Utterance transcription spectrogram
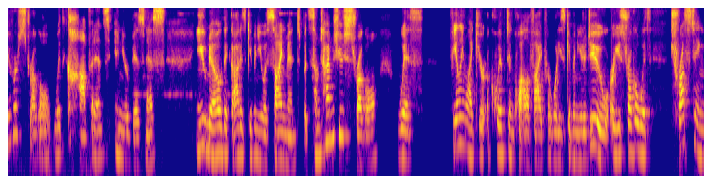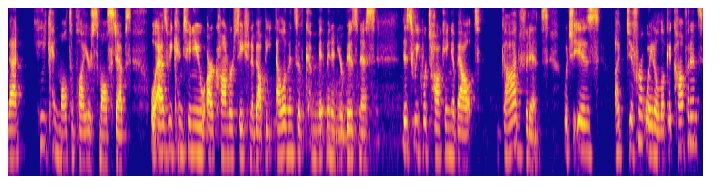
You ever struggle with confidence in your business? You know that God has given you assignment, but sometimes you struggle with feeling like you're equipped and qualified for what He's given you to do, or you struggle with trusting that He can multiply your small steps. Well, as we continue our conversation about the elements of commitment in your business, this week we're talking about Godfidence, which is a different way to look at confidence,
